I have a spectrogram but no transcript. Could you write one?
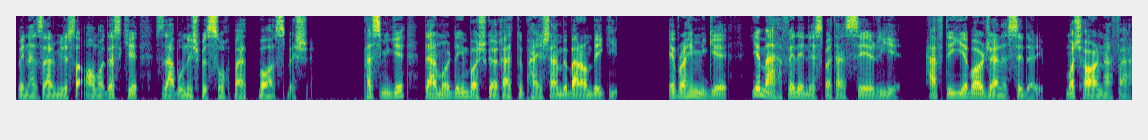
به نظر می‌رسه آماده است که زبونش به صحبت باز بشه. پس میگه در مورد این باشگاه قتل پنجشنبه برام بگید. ابراهیم میگه یه محفل نسبتا سریه هفته یه بار جلسه داریم ما چهار نفر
